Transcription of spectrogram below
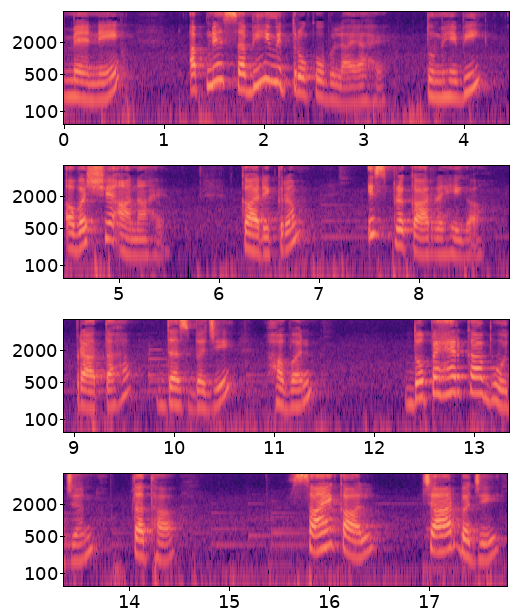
मैंने अपने सभी मित्रों को बुलाया है। तुम्हें भी अवश्य आना है। कार्यक्रम इस प्रकार रहेगा। प्रातः दस बजे हवन, दोपहर का भोजन तथा सायकाल चार बजे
